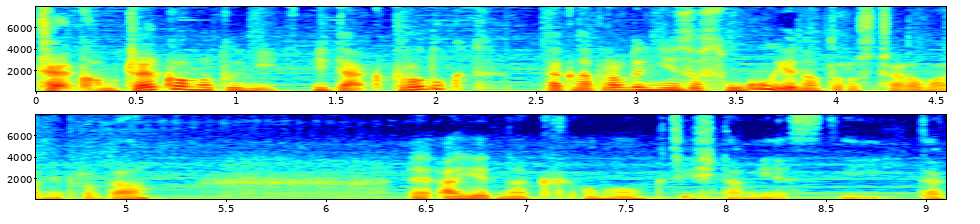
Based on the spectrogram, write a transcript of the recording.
czekam, czekam, a tu nic. I tak, produkt tak naprawdę nie zasługuje na to rozczarowanie, prawda? E, A jednak ono gdzieś tam jest. I tak,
